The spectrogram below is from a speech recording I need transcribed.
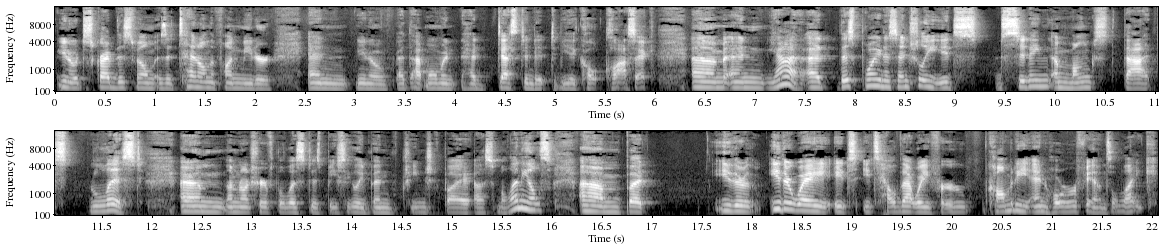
you know described this film as a 10 on the fun meter and you know at that moment had destined it to be a cult classic. Um, and yeah at this point essentially it's sitting amongst that list. Um, i'm not sure if the list has basically been changed by us millennials um, but either either way it's it's held that way for comedy and horror fans alike.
